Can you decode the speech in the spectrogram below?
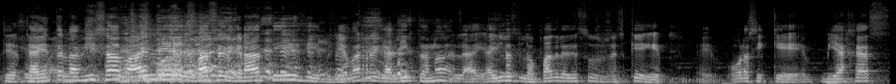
Te, te la misa, baile, va a ser gratis y llevas regalito, ¿no? Ahí lo, padre de eso es que eh, ahora sí que viajas,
